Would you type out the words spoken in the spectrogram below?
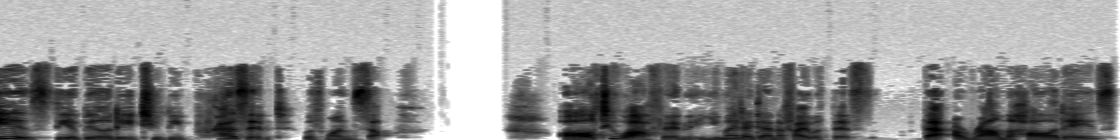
is the ability to be present with oneself. All too often, you might identify with this that around the holidays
